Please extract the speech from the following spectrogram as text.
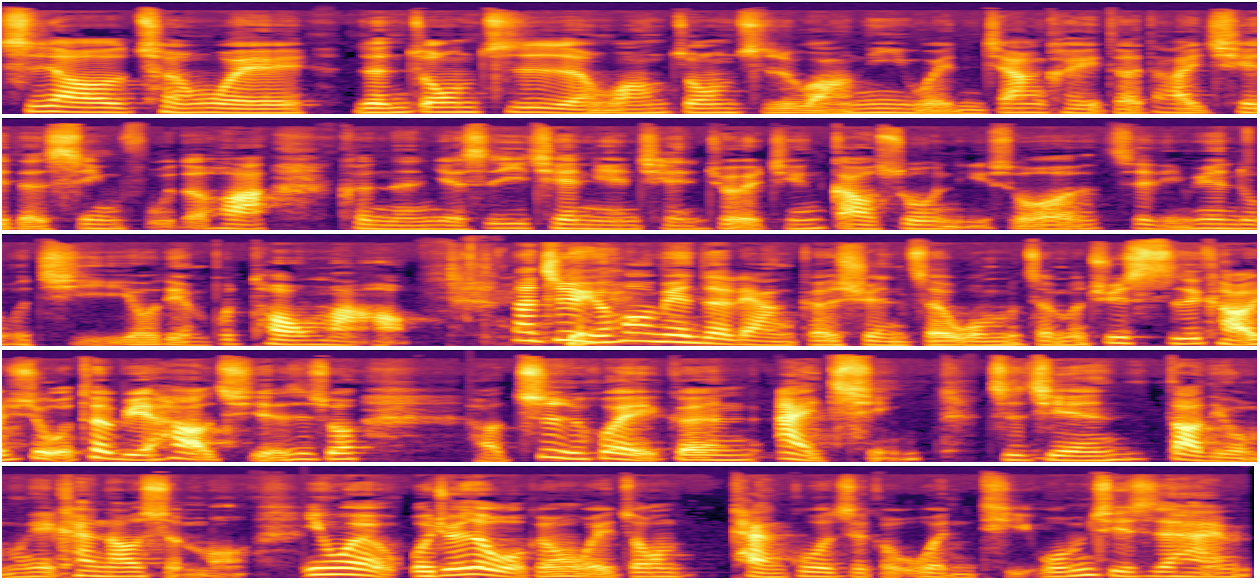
是要成为人中之人、王中之王，你以为你这样可以得到一切的幸福的话，可能也是一千年前就已经告诉你说，这里面逻辑有点不通嘛。哈，那至于后面的两个选择，我们怎么去思考？就是我特别好奇的是说。好，智慧跟爱情之间到底我们可以看到什么？因为我觉得我跟伟忠谈过这个问题，我们其实还。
